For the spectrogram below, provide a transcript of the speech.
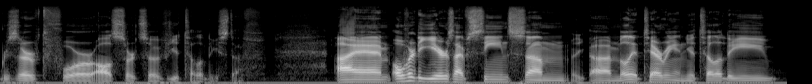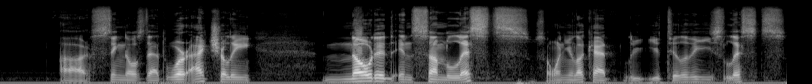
reserved for all sorts of utility stuff. Um, over the years, I've seen some uh, military and utility uh, signals that were actually noted in some lists. So when you look at utilities lists,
